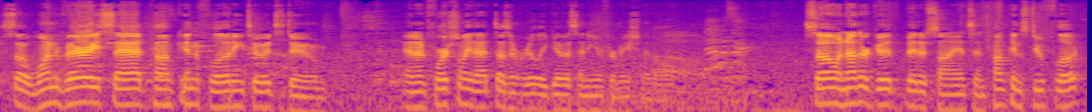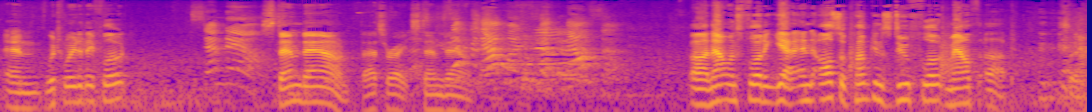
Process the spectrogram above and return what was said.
So, one very sad pumpkin floating to its doom. And unfortunately, that doesn't really give us any information at all. So, another good bit of science, and pumpkins do float. And which way do they float? Stem down. Stem down. That's right, stem down. That one, that mouth up. Uh, that one's floating. Yeah, and also pumpkins do float mouth up. So.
